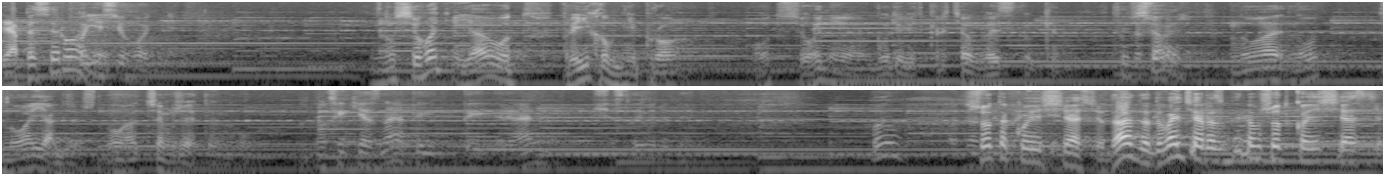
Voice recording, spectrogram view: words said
Я без іронії. Твоє сьогодні. Ну сьогодні я от приїхав в Дніпро. От сьогодні буде відкриття виставки. Ти Ти все. Ну а ну, ну а як же ж? Ну а чим жити? Ну, Наскільки я знаю, ти, ти реально щаслива людина. Что такое счастье? Да, да, давайте разберем, что такое счастье.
